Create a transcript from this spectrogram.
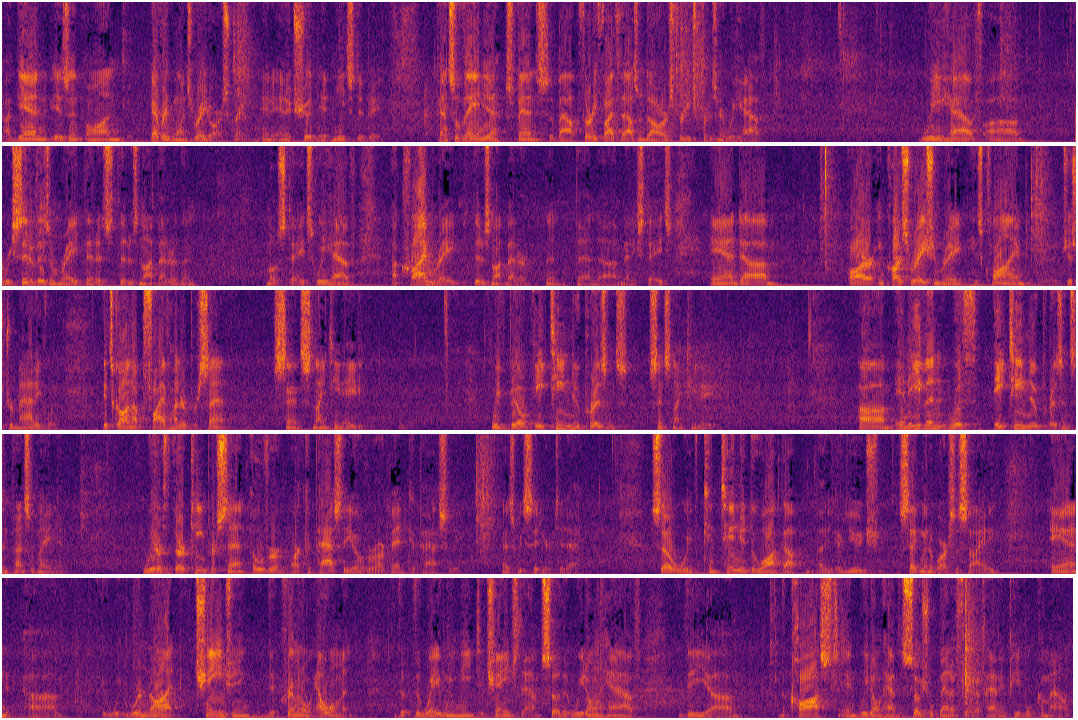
again, isn't on everyone's radar screen, and and it should, it needs to be. Pennsylvania spends about $35,000 for each prisoner we have. We have um, a recidivism rate that is, that is not better than most states. We have a crime rate that is not better than, than uh, many states. And um, our incarceration rate has climbed uh, just dramatically. It's gone up 500% since 1980. We've built 18 new prisons since 1980. Um, And even with 18 new prisons in Pennsylvania, we're 13% over our capacity, over our bed capacity, as we sit here today. So we've continued to lock up a a huge segment of our society, and uh, we- we're not changing the criminal element the the way we need to change them, so that we don't have the um, the cost, and we don't have the social benefit of having people come out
